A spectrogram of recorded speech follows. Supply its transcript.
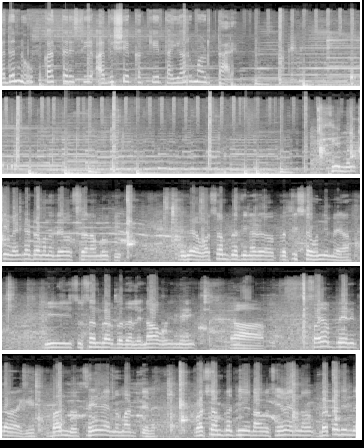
ಅದನ್ನು ಕತ್ತರಿಸಿ ಅಭಿಷೇಕಕ್ಕೆ ತಯಾರು ಮಾಡುತ್ತಾರೆ. ಶ್ರೀ ಮುಲ್ಕಿ ವೆಂಕಟರಮಣ ದೇವಸ್ಥಾನ ಮುಲ್ಕಿ. ಇದು ವರ್ಷಂಪ್ರತಿ ನಡ ಪ್ರತಿಷ್ಠಾ ಹುಣ್ಣಿಮೆಯ ಈ ಸುಸಂದರ್ಭದಲ್ಲಿ ನಾವು ಇಲ್ಲಿ ಸ್ವಯಂ ಪ್ರೇರಿತರಾಗಿ ಬಂದು ಸೇವೆಯನ್ನು ಮಾಡ್ತೇವೆ ವರ್ಷಂಪ್ರತಿ ನಾವು ಸೇವೆಯನ್ನು, ವ್ರತದಿಂದ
